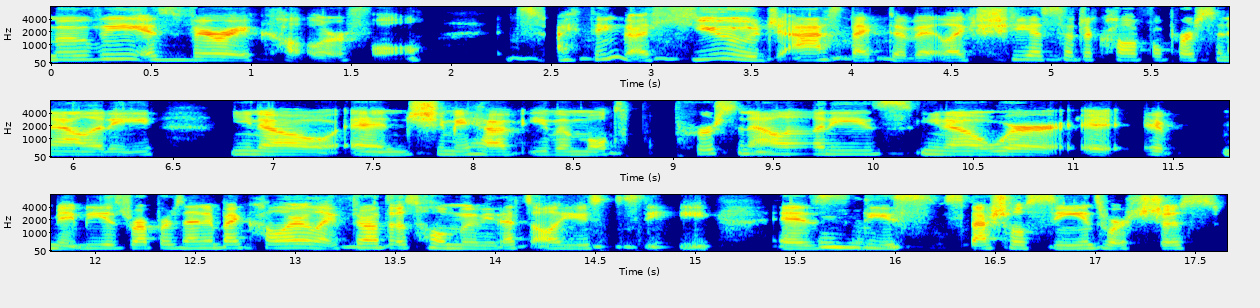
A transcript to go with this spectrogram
movie is very colorful. It's, I think, a huge aspect of it. Like, she has such a colorful personality, you know, and she may have even multiple personalities, you know, where it, it maybe is represented by color like throughout this whole movie that's all you see is mm-hmm. these special scenes where it's just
